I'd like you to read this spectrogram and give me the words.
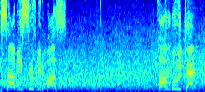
İsabetsiz bir pas. Van Buiten.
